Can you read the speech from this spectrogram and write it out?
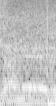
Kenny!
